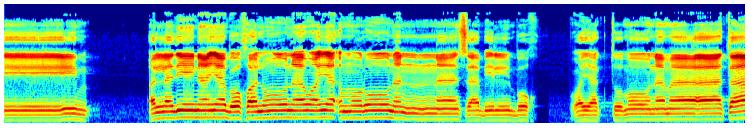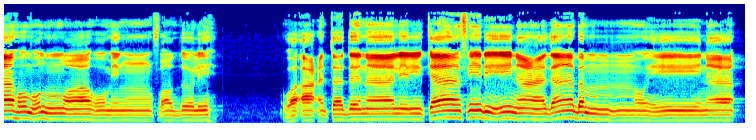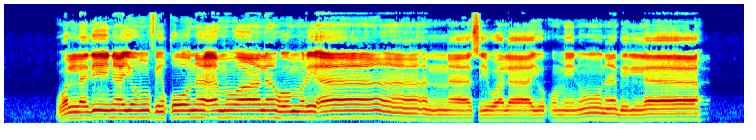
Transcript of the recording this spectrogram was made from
الرحيم الذين يبخلون ويأمرون الناس بالبخل ويكتمون ما آتاهم الله من فضله وأعتدنا للكافرين عذابا مهينا والذين ينفقون أموالهم رئاء الناس ولا يؤمنون بالله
